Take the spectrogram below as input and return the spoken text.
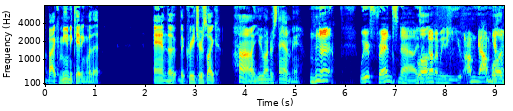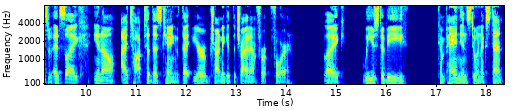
by communicating with it, and the the creature's like, "Huh, you understand me?" We're friends now. He's Well- like, no, I'm going to eat you. Um, nom, Well, it's it's like you know, I talked to this king that you're trying to get the trident for. For like, we used to be companions to an extent,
